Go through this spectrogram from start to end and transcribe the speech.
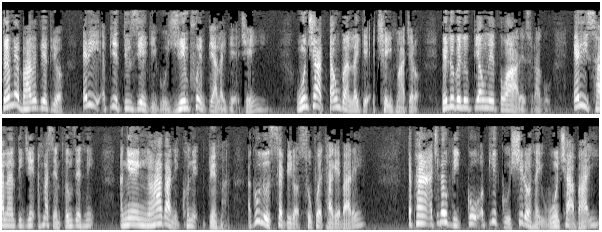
ပေမဲ့ဘာပဲပြောပြော အဲ့ဒီအပြစ်တူးစရိုက်တွေကိုယင်ဖွင့်ပြလိုက်တဲ့အချိန်ဝန်ချတောင်းပန်လိုက်တဲ့အချိန်မှကျတော့ဘယ်လိုဘယ်လိုပြောင်းလဲသွားရတယ်ဆိုတာကိုအဲ့ဒီဆာလံတီချင်းအမှတ်စဉ်32အငယ်9ကနေ9အတွင်းမှာအခုလိုဆက်ပြီးတော့ဆိုဖွဲ့ထားခဲ့ပါတယ်တဖန်အကျွန်ုပ်သည်ကိုအပြစ်ကိုရှေ့တော်၌ဝန်ချပါ၏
